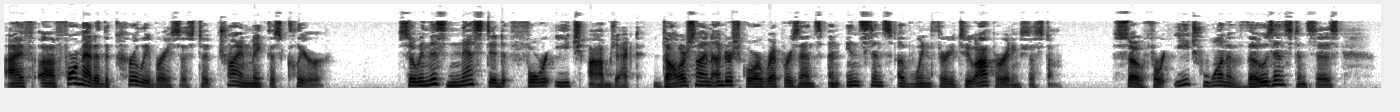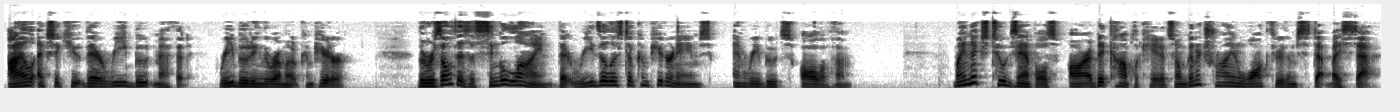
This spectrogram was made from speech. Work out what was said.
I've uh, formatted the curly braces to try and make this clearer. So in this nested for each object, dollar sign underscore represents an instance of Win32 operating system. So for each one of those instances, I'll execute their reboot method, rebooting the remote computer. The result is a single line that reads a list of computer names and reboots all of them. My next two examples are a bit complicated, so I'm going to try and walk through them step by step.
